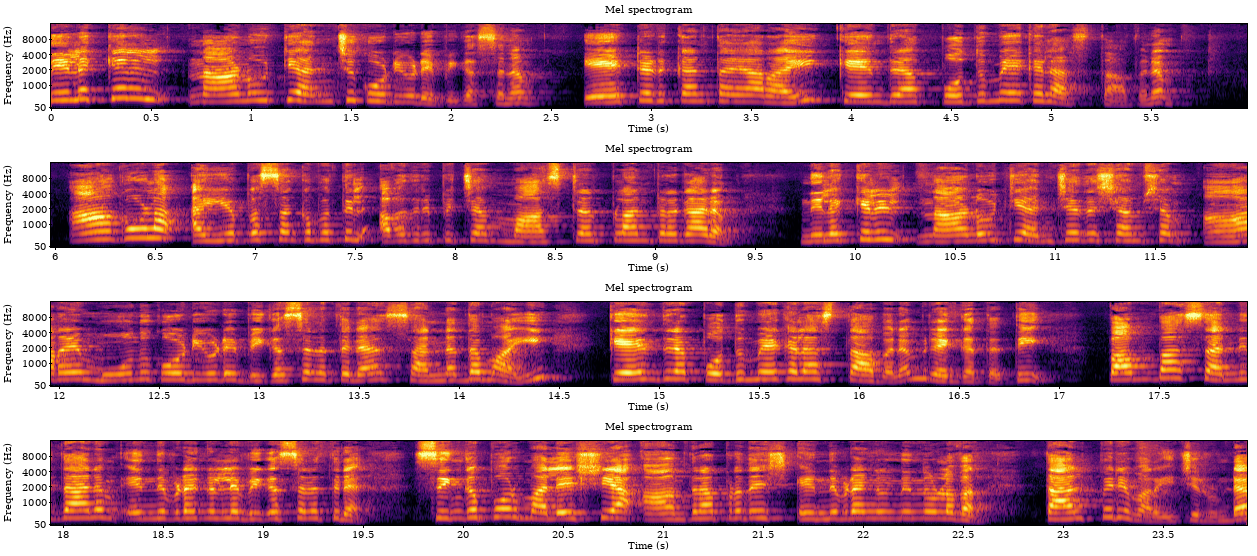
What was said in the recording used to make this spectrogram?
നിലയ്ക്കലിൽ നാനൂറ്റി അഞ്ച് കോടിയുടെ വികസനം ഏറ്റെടുക്കാൻ തയ്യാറായി കേന്ദ്ര പൊതുമേഖലാ സ്ഥാപനം. ആഗോള അയ്യപ്പ സംഗമത്തിൽ അവതരിപ്പിച്ച മാസ്റ്റർ പ്ലാൻ പ്രകാരം നിലയ്ക്കലിൽ നാനൂറ്റി അഞ്ച് ദശാംശം ആറ് മൂന്ന് കോടിയുടെ വികസനത്തിന് സന്നദ്ധമായി കേന്ദ്ര പൊതുമേഖലാ സ്ഥാപനം രംഗത്തെത്തി. പമ്പ സന്നിധാനം എന്നിവിടങ്ങളിലെ വികസനത്തിന് സിംഗപ്പൂർ മലേഷ്യ ആന്ധ്രാപ്രദേശ് എന്നിവിടങ്ങളിൽ നിന്നുള്ളവർ താൽപര്യം അറിയിച്ചിട്ടുണ്ട്.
